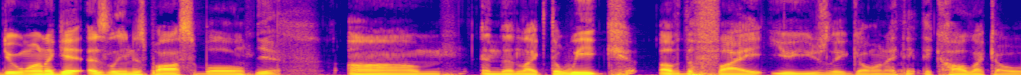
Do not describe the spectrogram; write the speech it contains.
do want to get as lean as possible. Yeah. Um, and then like the week of the fight, you usually go and I think they call like a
